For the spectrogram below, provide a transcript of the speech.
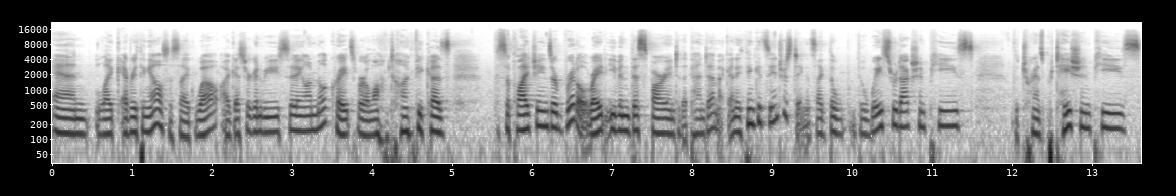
And like everything else, it's like, well, I guess you're going to be sitting on milk crates for a long time because the supply chains are brittle, right? Even this far into the pandemic. And I think it's interesting. It's like the the waste reduction piece, the transportation piece,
